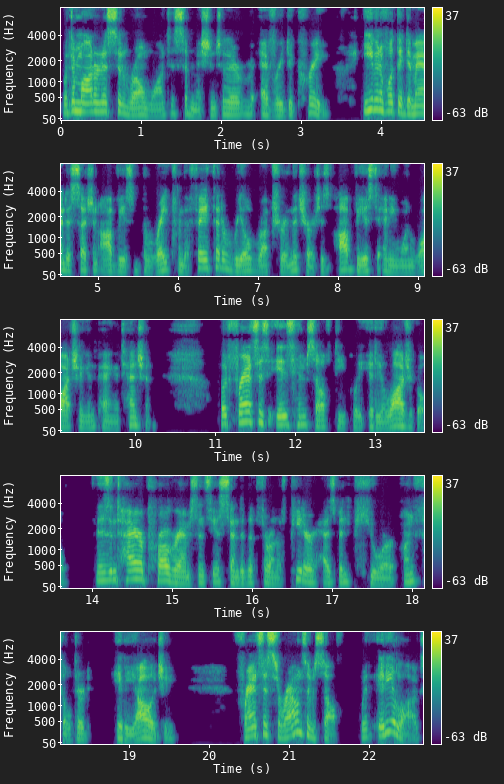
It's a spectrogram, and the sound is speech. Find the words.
What the modernists in Rome want is submission to their every decree, even if what they demand is such an obvious break from the faith that a real rupture in the church is obvious to anyone watching and paying attention. But Francis is himself deeply ideological. His entire program since he ascended the throne of Peter has been pure, unfiltered ideology. Francis surrounds himself with ideologues.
